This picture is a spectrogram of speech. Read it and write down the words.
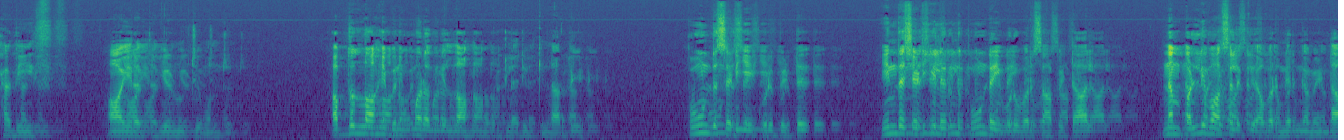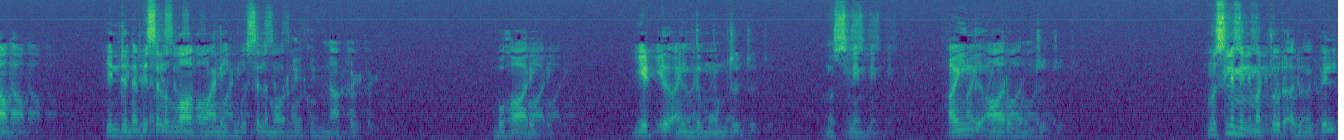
ஹதீஸ் ஆயிரத்தி எழுநூற்றி ஒன்று. அப்துல்லாஹிபின் உமர் அலி அல்லாஹும் அவர்கள் அறிவிக்கின்றார்கள் பூண்டு செடியை குறிப்பிட்டு இந்த செடியிலிருந்து பூண்டை ஒருவர் சாப்பிட்டால் நம் பள்ளிவாசலுக்கு அவர் நெருங்க வேண்டாம் என்று நபி சொல்லாஹு அலிஹி வசல்லம் அவர்கள் கூறினார்கள். புகாரி எட்டு ஐந்து மூன்று. முஸ்லிம் ஐந்து ஆறு ஒன்று. முஸ்லிமின் மற்றொரு அறிவிப்பில்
